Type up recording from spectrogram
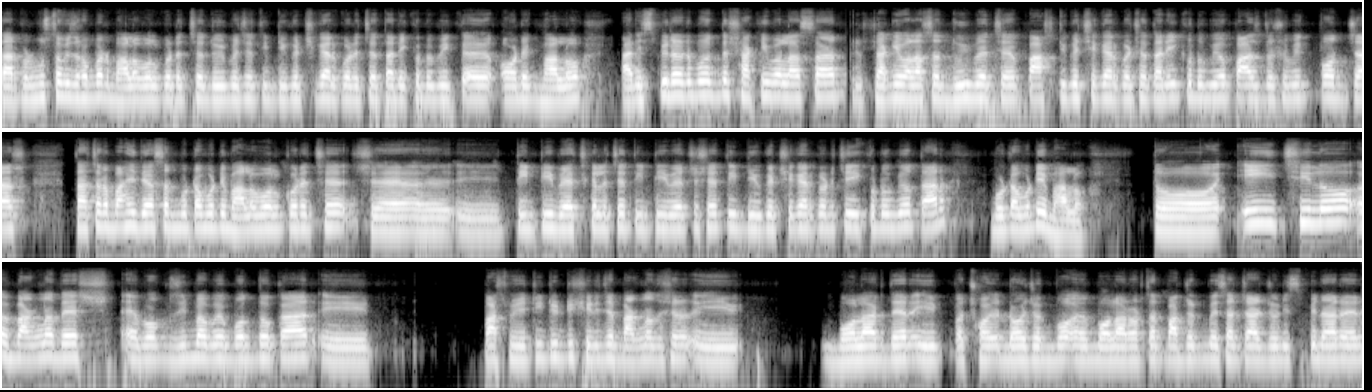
তারপর মুস্তাফিজুর রহমান ভালো বল করেছে, দুই ম্যাচে তিন উইকেট শিকার করেছে, তার ইকোনমিক অনেক ভালো। আর স্পিনারের মধ্যে সাকিব আল হাসান, সাকিব আল হাসান দুই ম্যাচে পাঁচ উইকেট শিকার করেছে, তার ইকোনমিও পাঁচ দশমিক পঞ্চাশ। তাছাড়া মাহিদি হাসান মোটামুটি ভালো বল করেছে, সে তিনটি ম্যাচ খেলেছে, তিনটি ম্যাচে সে তিনটি উইকেট শিকার করেছে ইকোনমিও তার মোটামুটি ভালো। তো এই ছিল বাংলাদেশ এবং জিম্বাবুয়ে মধ্যকার এই পাঁচ মিনিট টি টোয়েন্টি সিরিজে বাংলাদেশের, এই বোলারদের এই ছয় নয়জন বোলার অর্থাৎ পাঁচজন পেসার, চারজন স্পিনারের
